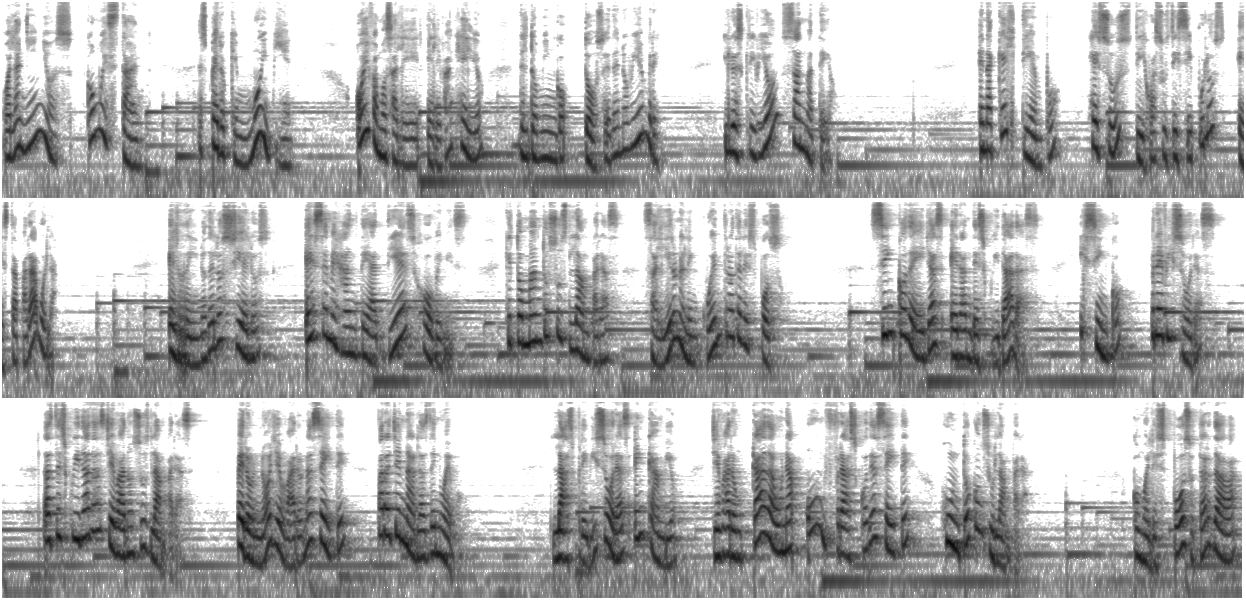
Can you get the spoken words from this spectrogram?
Hola niños, ¿cómo están? Espero que muy bien. Hoy vamos a leer el Evangelio del domingo 12 de noviembre y lo escribió San Mateo. En aquel tiempo Jesús dijo a sus discípulos esta parábola. El reino de los cielos es semejante a diez jóvenes que tomando sus lámparas salieron al encuentro del esposo. Cinco de ellas eran descuidadas y cinco previsoras. Las descuidadas llevaron sus lámparas, pero no llevaron aceite para llenarlas de nuevo. Las previsoras, en cambio, llevaron cada una un frasco de aceite junto con su lámpara. Como el esposo tardaba,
